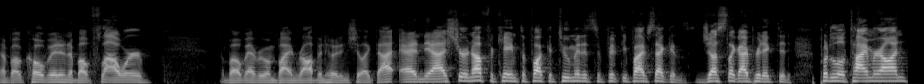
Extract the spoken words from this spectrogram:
about COVID and about flour, about everyone buying Robinhood and shit like that. And yeah, sure enough, it came to fucking two minutes and 55 seconds, just like I predicted. Put a little timer on,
